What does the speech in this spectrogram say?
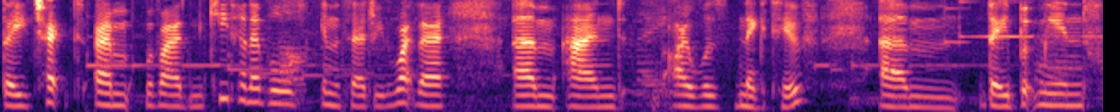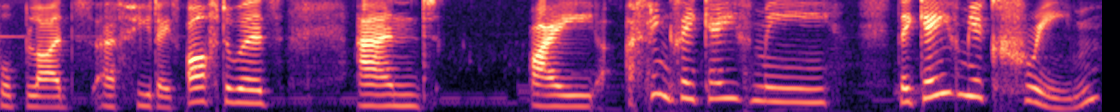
they checked um whether I had any keto levels in the surgery right there um and I was negative. Um they put me in for bloods a few days afterwards and I I think they gave me they gave me a cream,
